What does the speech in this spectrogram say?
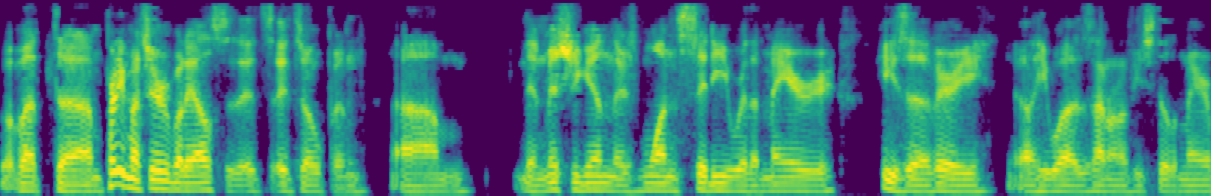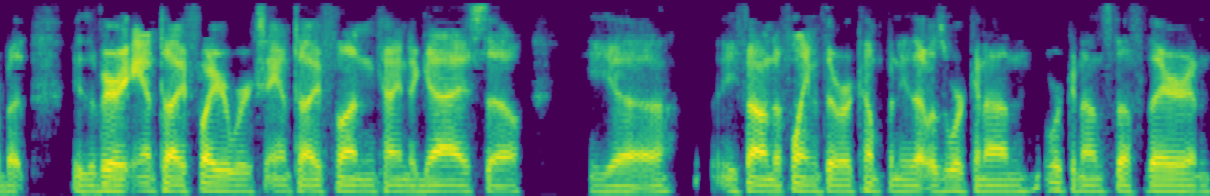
but um, pretty much everybody else it's it's open. Um, in Michigan, there's one city where the mayor he's a very uh, he was I don't know if he's still the mayor, but he's a very anti fireworks, anti fun kind of guy. So he uh he found a flamethrower company that was working on working on stuff there and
